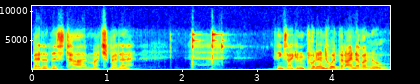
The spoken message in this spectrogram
Better this time, much better. Things I can put into it that I never knew,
